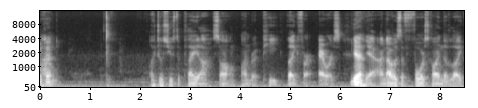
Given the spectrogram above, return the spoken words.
Okay. and I just used to play that song on repeat like for hours. Yeah. Yeah, and that was the first kind of like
